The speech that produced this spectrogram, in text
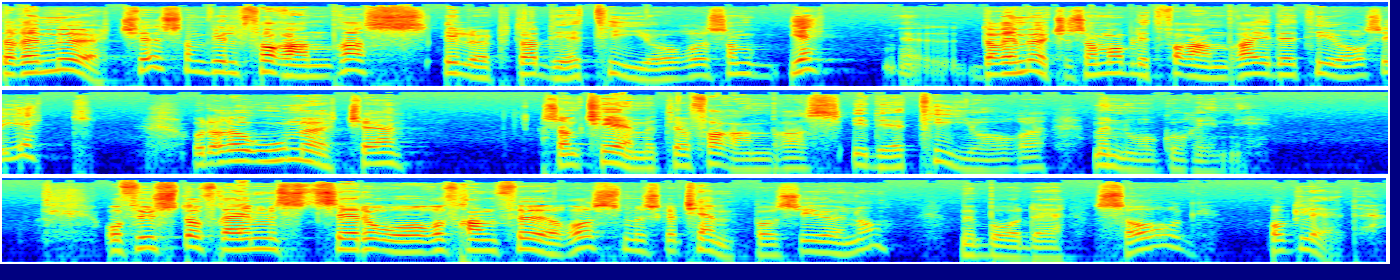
det er mye som vil forandres i løpet av det tiåret som gikk. Det er mye som har blitt forandra i det tiåret som gikk. Og det er òg mye som kommer til å forandres i det tiåret vi nå går inn i. Og først og fremst er det året framfor oss vi skal kjempe oss gjennom, med både sorg og glede.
